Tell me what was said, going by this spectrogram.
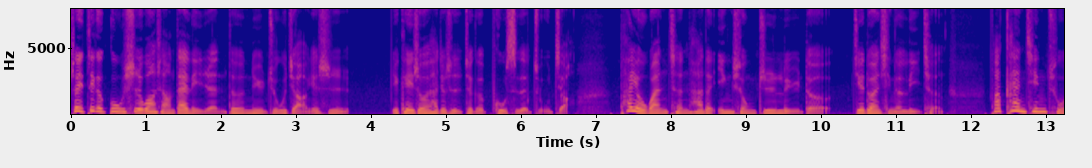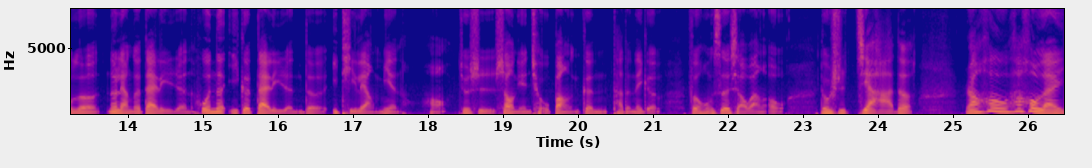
所以这个故事《妄想代理人》的女主角也是，也可以说她就是这个故事的主角。她有完成她的英雄之旅的阶段性的历程。她看清楚了那两个代理人或那一个代理人的一体两面，好，就是少年球棒跟他的那个粉红色小玩偶都是假的。然后她后来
